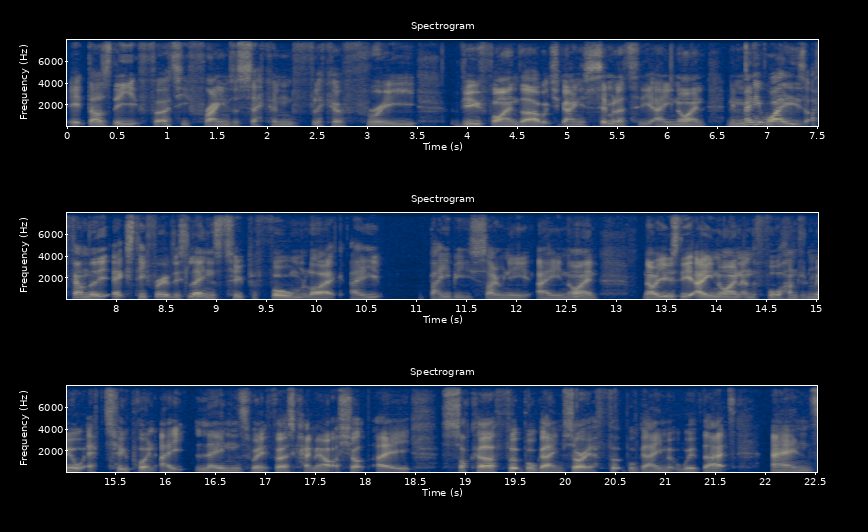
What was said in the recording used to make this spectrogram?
It does the 30 frames a second flicker-free viewfinder, which again is similar to the A9. And in many ways, I found the X-T3 of this lens to perform like a baby Sony A9. Now I used the A9 and the 400mm f2.8 lens when it first came out. I shot a soccer football game, sorry, a football game with that. And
